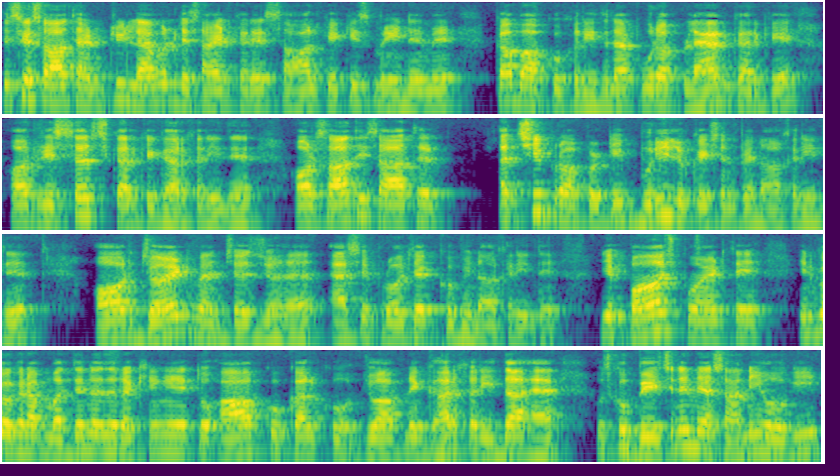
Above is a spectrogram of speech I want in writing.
इसके साथ एंट्री लेवल डिसाइड करें साल के किस महीने में कब आपको ख़रीदना है। पूरा प्लान करके और रिसर्च करके घर ख़रीदें और साथ ही साथ अच्छी प्रॉपर्टी बुरी लोकेशन पे ना ख़रीदें और जॉइंट वेंचर्स जो हैं, ऐसे प्रोजेक्ट को भी ना ख़रीदें। ये पाँच पॉइंट थे। इनको अगर आप मद्देनज़र रखेंगे तो आपको कल को जो आपने घर ख़रीदा है, उसको बेचने में आसानी होगी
